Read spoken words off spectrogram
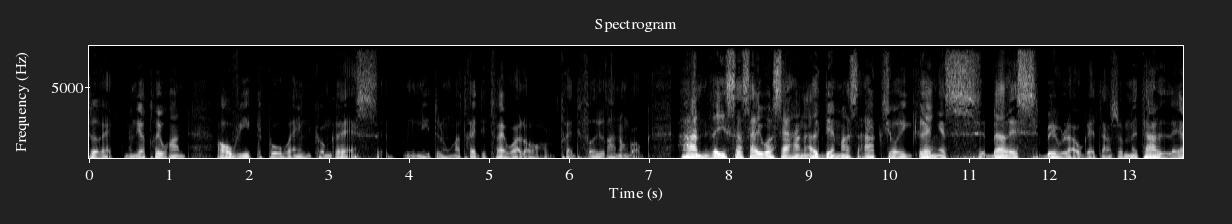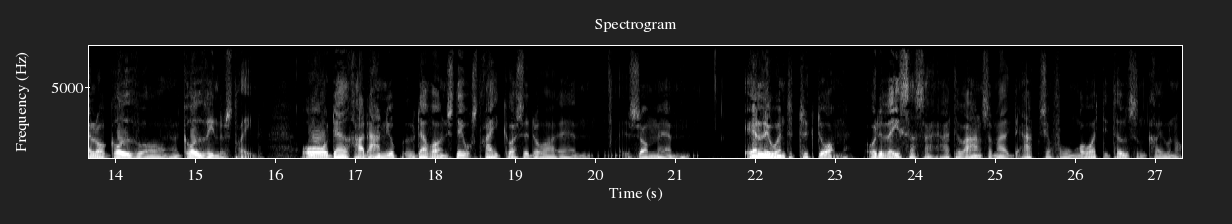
direkt, men jag tror han avgick på en kongress 1932 eller 34 någon gång. Han visar sig också, han ägde en massa aktier i Grängesbergsbolaget, alltså metall eller gruv och gruvindustrin. Och där hade han ju, där var en stor strejk också då eh, som eh, LO inte tyckte om. Och det visade sig att det var han som ägde aktier för 180 000 kronor.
